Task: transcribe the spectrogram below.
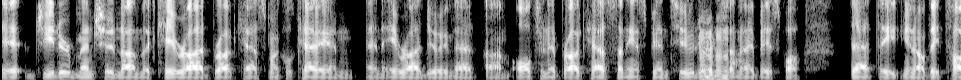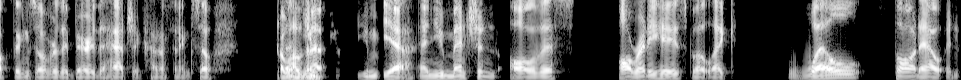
It Jeter mentioned on the KayRod broadcast, Michael Kay and and A Rod doing that um, alternate broadcast on ESPN two during Mhm. Sunday Night Baseball. That they, you know, they talk things over, they bury the hatchet kind of thing. So I love you- that. You yeah, and you mentioned all of this already, Hayes, but like well thought out and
